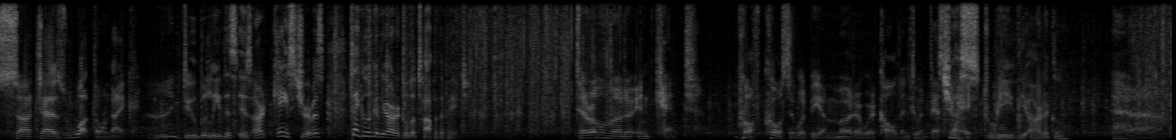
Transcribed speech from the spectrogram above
Such as what, Thorndyke? I do believe this is our case, Jervis. Take a look at the article at the top of the page. Terrible murder in Kent. Well, of course, it would be a murder we're called in to investigate. Just read the article. Ah.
